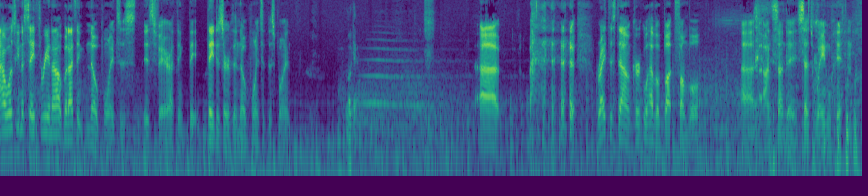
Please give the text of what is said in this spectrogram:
I was gonna say three and out, but I think no points is is fair. I think they they deserve the no points at this point. Okay. Uh, write this down. Kirk will have a butt fumble uh, on Sunday. Says Wayne Wynn.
